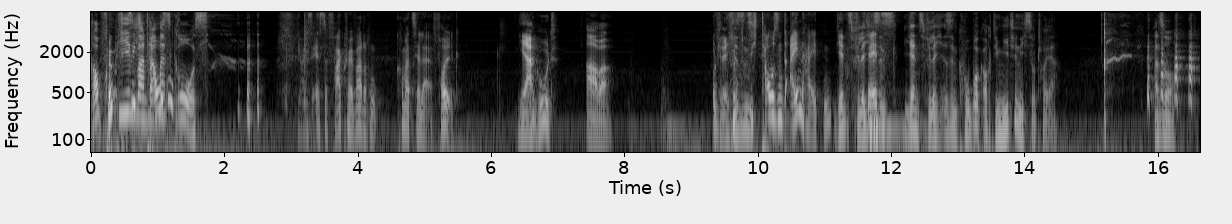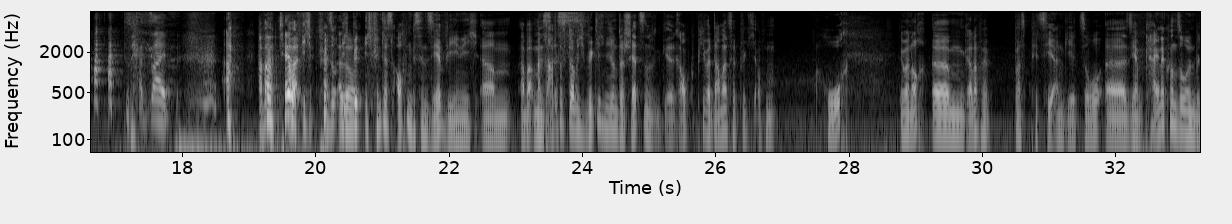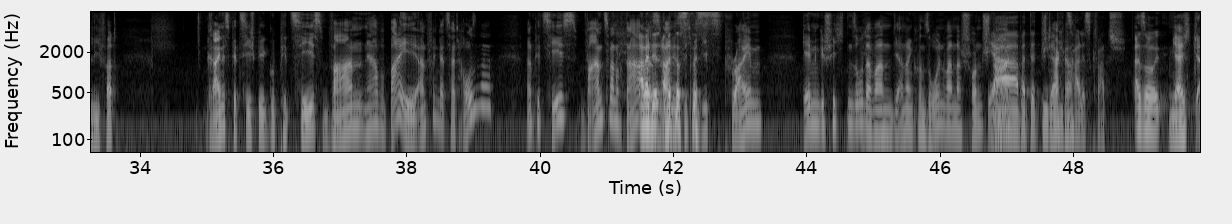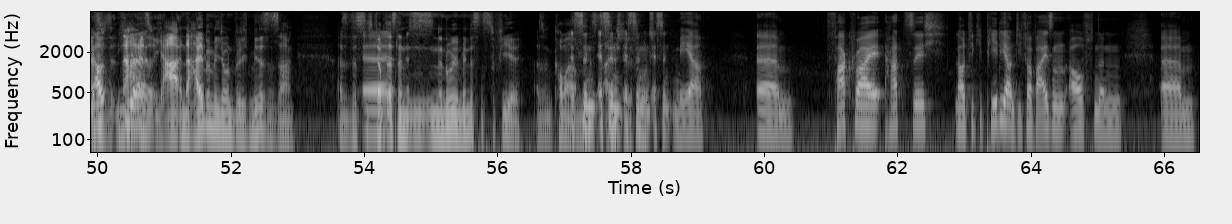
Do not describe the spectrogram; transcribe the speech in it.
Raubkopien waren 50.000? damals groß. Ja, das erste Far Cry war doch ein kommerzieller Erfolg. Ja, gut. Aber. Und Vielleicht ist ein- 50.000 Einheiten. Jens, vielleicht ist, in, Jens, vielleicht ist in Coburg auch die Miete nicht so teuer. Also, Kann sein. aber, aber mal, ich, also, also- ich, bin- ich finde das auch ein bisschen sehr wenig. Ähm, aber man Das darf das, glaube ich, wirklich nicht unterschätzen. Raubkopie war damals halt wirklich auf dem Hoch. Immer noch. Ähm, Gerade was PC angeht, so. Äh, sie haben keine Konsolen beliefert. Reines PC-Spiel. Gut, PCs waren, ja, wobei, Anfang der 2000er waren PCs, waren zwar noch da, Aber aber, das- waren aber jetzt das- nicht mehr das- die Prime Gaming-Geschichten so, da waren die anderen Konsolen waren da schon stark. Ja, aber die, die, die. Zahl ist Quatsch. Also, Ja, ich, also, na, also ja, eine halbe Million würde ich mindestens sagen. Also das, ich glaube, Äh, das ist eine, eine Null mindestens zu viel. Also ein Komma es sind, es, sind, es, sind, es sind mehr. Ähm, Far Cry hat sich laut Wikipedia, und die verweisen auf einen, ähm,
